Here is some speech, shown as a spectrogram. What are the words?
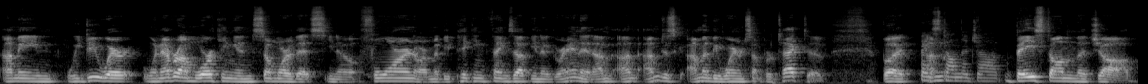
I mean, we do wear whenever I'm working in somewhere that's you know foreign or maybe picking things up. You know, granted, I'm I'm I'm just I'm gonna be wearing something protective, but based I'm, on the job. Based on the job,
